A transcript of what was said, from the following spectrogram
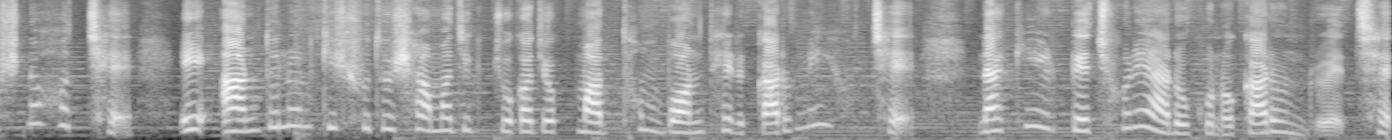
প্রশ্ন হচ্ছে, এই আন্দোলন কি শুধু সামাজিক যোগাযোগ মাধ্যম বন্ধের কারণেই হচ্ছে, নাকি এর পেছনে আরও কোনো কারণ রয়েছে?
